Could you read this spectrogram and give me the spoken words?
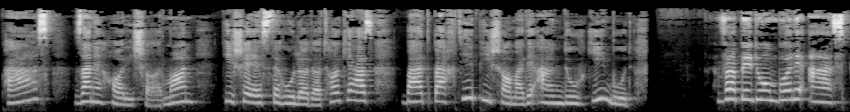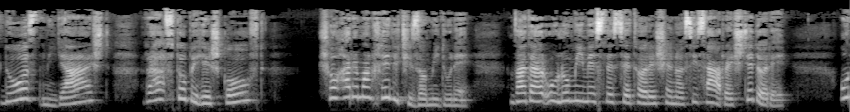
پس زن هاری شارمان پیش استهولاداتا که از بدبختی پیش آمده اندوهگین بود و به دنبال اسب دزد میگشت رفت و بهش گفت شوهر من خیلی چیزا می‌دونه و در علومی مثل ستاره شناسی سررشته داره. اون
